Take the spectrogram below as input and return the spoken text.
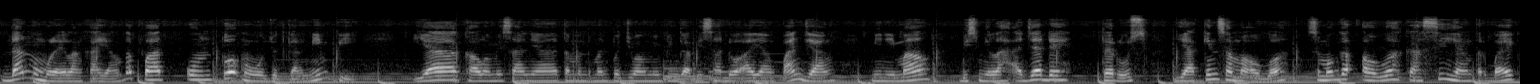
dan memulai langkah yang tepat untuk mewujudkan mimpi. Ya kalau misalnya teman-teman pejuang mimpi gak bisa doa yang panjang, minimal bismillah aja deh Terus, yakin sama Allah, semoga Allah kasih yang terbaik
